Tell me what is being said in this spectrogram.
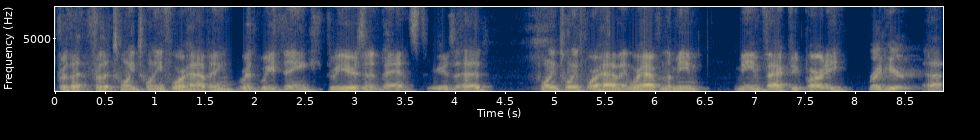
for the for the 2024 halving we're, we think three years in advance, three years ahead. 2024 halving we're having the meme meme factory party Right here. Uh,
